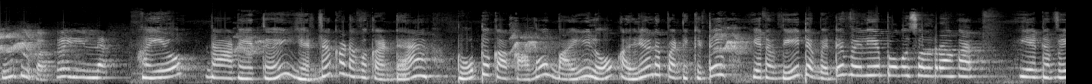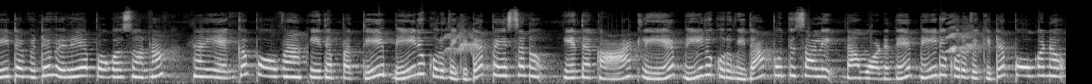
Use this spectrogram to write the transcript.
டூட்டு காக்கா இல்லை. ஐயோ நான் நேற்று என்ன கனவு கண்டேன்? டூட்டு காக்காவும் மயிலும் கல்யாணம் பண்ணிக்கிட்டு என்னை வீட்டை விட்டு வெளியே போக சொல்கிறாங்க என்னை வீட்டை விட்டு வெளியே போக சொன்னால் நான் எங்கே போவேன்? இதை பற்றி மீனுக்குருவி கிட்ட பேசணும். இந்த காட்டிலேயே மீனுக்குருவி தான் புத்திசாலி. நான் உடனே மீனுக்குருவி கிட்ட போகணும்.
